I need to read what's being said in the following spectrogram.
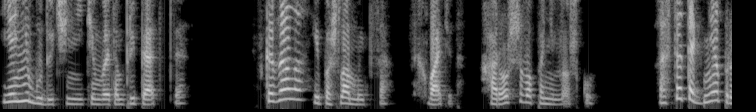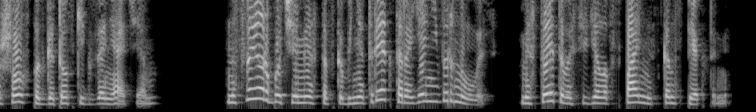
Я не буду чинить им в этом препятствие. Сказала и пошла мыться. Хватит. Хорошего понемножку. Остаток дня прошел в подготовке к занятиям. На свое рабочее место в кабинет ректора я не вернулась, вместо этого сидела в спальне с конспектами.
